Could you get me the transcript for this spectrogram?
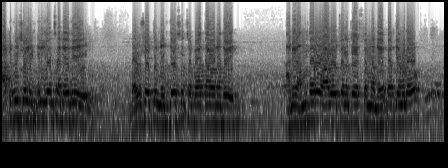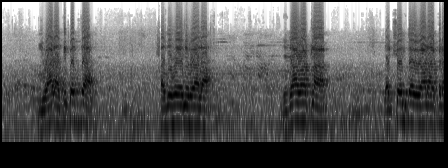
ఆర్టిఫిషియల్ ఇంటెలిజెన్స్ అనేది భవిష్యత్తు నిర్దేశించబోతా ఉన్నది. అని అందరూ ఆలోచన చేస్తున్న నేపథ్యంలో ఇవాళ అతిపెద్ద పదిహేను వేల గిగావాట్ల లక్ష్యంతో ఇవాళ అక్కడ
